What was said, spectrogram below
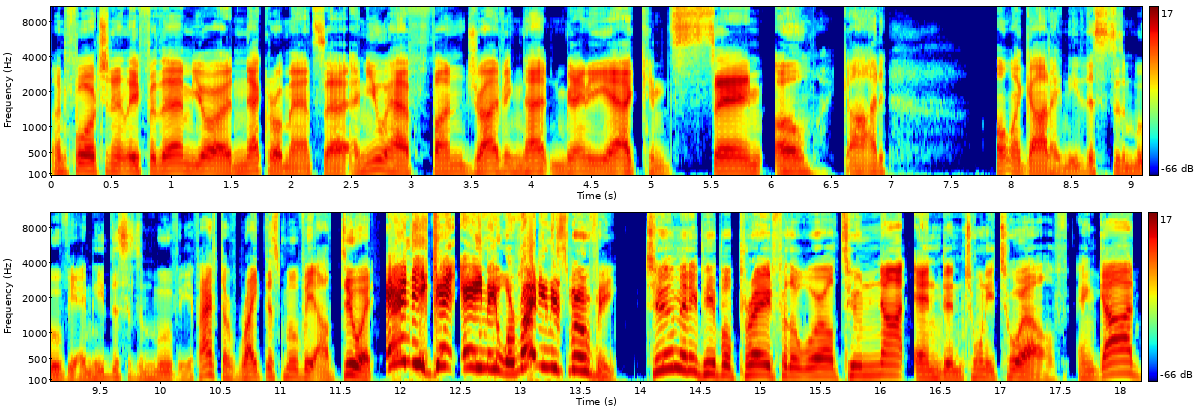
Unfortunately for them, you're a necromancer and you have fun driving that maniac insane. Oh my god. Oh my god, I need this as a movie. I need this as a movie. If I have to write this movie, I'll do it. Andy, get Amy! We're writing this movie! Too many people prayed for the world to not end in 2012, and God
